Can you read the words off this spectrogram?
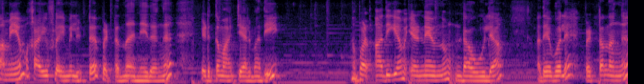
സമയം ഹൈ ഫ്ലെയിമിലിട്ട് പെട്ടെന്ന് തന്നെ ഇതങ്ങ് എടുത്തു മാറ്റിയാൽ മതി. അപ്പോൾ അധികം എണ്ണയൊന്നും ഉണ്ടാവില്ല അതേപോലെ പെട്ടെന്നങ്ങ്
